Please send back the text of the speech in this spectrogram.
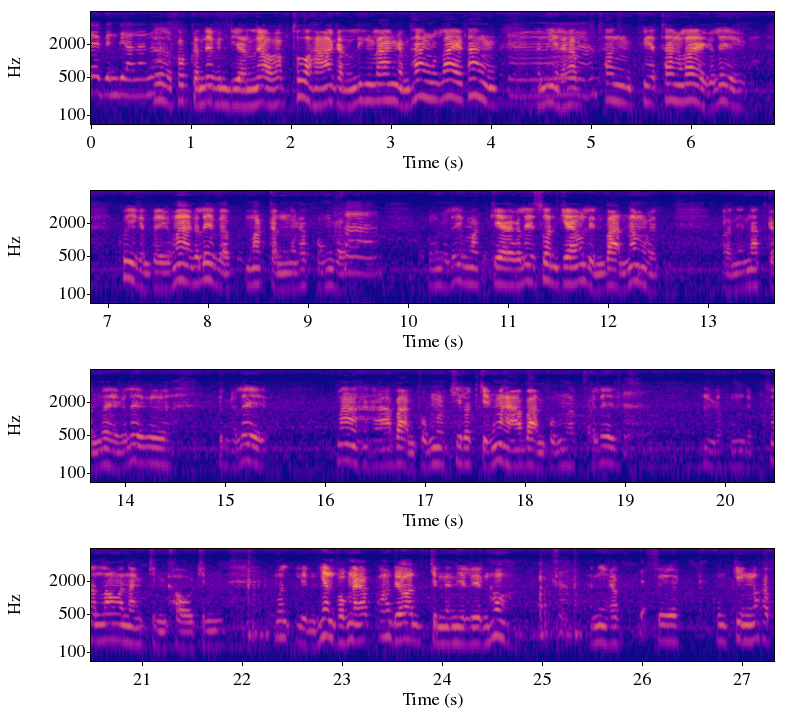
ได้เป็นเดือนแล้วเอเนาะอคบกันได้เป็นเดือนแล้วครับโทรหากันลิงล่างกันทั้งไล่ทั้งาอันนี้แหละครับทั้งเฟียดทั้งไล่ก็เลย คุยกันไปมากก็เลยแบบมักกันนะครับ ผมก็ค่ะผมก็เลยมักแกก็เลยส่วนแกมาเล่นบ้านนำก็วันนี้นัดกันไว้ก็เลยเออเพิ่นก็เลย มาหาบ้านผมขี่รถเก๋งมาหาบ้านผมครับก็เลยค่ะนี่ครับผมเดี๋ยวส่วนเรามานั่งกินข้าวกินมาเล่นเฮียนผมนะครับเอ้าเดี๋ยวกินอันนี้เล่นเฮาค่ะอันนี้ครับซื้อกุ้งกิ้งเนาะครับ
